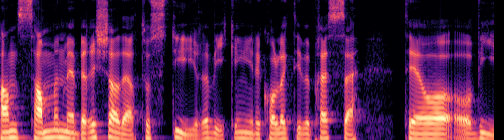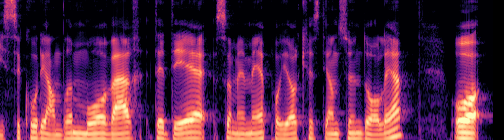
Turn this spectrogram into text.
han sammen med Berisha der til å styre Viking i det kollektive presset, til å, å vise hvor de andre må være, det er det som er med på å gjøre Kristiansund dårlige. Og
